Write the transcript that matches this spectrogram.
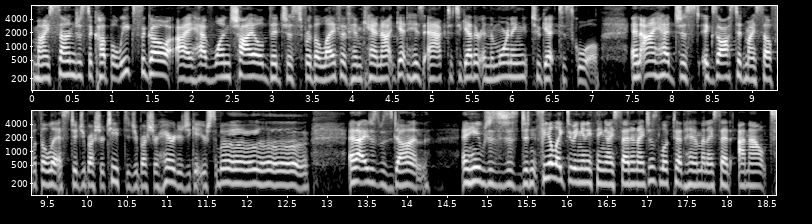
my son just a couple weeks ago. I have one child that just for the life of him cannot get his act together in the morning to get to school. And I had just exhausted myself with the list. Did you brush your teeth? Did you brush your hair? Did you get your and I just was done. And he just, just didn't feel like doing anything I said and I just looked at him and I said, "I'm out.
